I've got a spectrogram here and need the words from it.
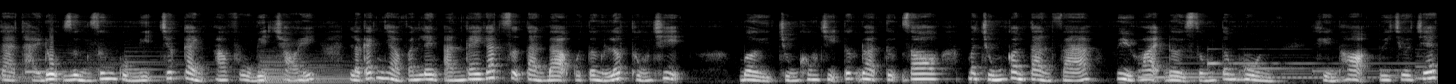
tả thái độ rừng rưng của Mị trước cảnh A Phủ bị trói là cách nhà văn lên án gay gắt sự tàn bạo của tầng lớp thống trị. Bởi chúng không chỉ tước đoạt tự do mà chúng còn tàn phá, hủy hoại đời sống tâm hồn, khiến họ tuy chưa chết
